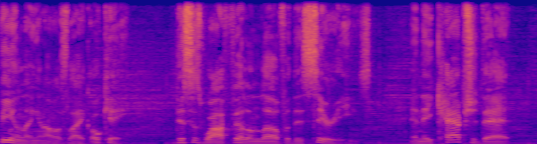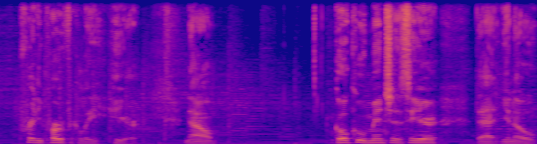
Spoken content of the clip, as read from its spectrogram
feeling, and I was like, okay, this is why I fell in love with this series. And they captured that pretty perfectly here. Now, Goku mentions here that, you know,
